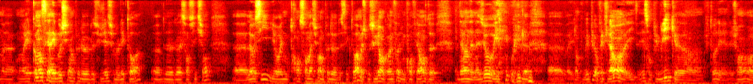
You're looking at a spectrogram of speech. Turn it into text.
on, a, on commencé à ébaucher un peu le, sujet sur le lectorat euh, de, la science-fiction. là aussi, il y aurait une transformation un peu de, ce lectorat. Mais je me souviens encore une fois d'une conférence d'Alain Damasio où, il, où il, il en pouvait plus. En fait, finalement, il, son public, plutôt des, gens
